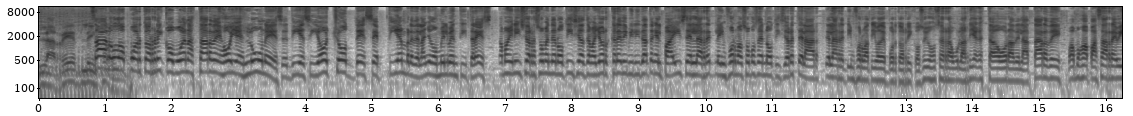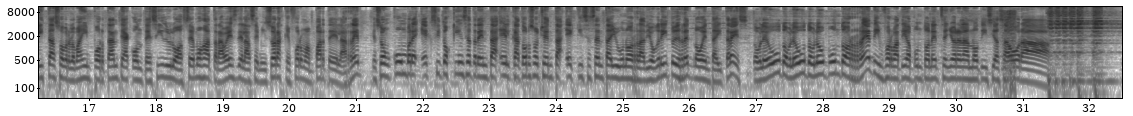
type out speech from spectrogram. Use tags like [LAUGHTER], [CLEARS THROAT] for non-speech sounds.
La red le Saludos Puerto Rico, buenas tardes. Hoy es lunes 18 de septiembre del año 2023. Estamos a inicio de resumen de noticias de mayor credibilidad en el país. En la red le informa, somos el noticiero estelar de la red informativa de Puerto Rico. Soy José Raúl Arriaga. Esta hora de la tarde vamos a pasar revistas sobre lo más importante acontecido y lo hacemos a través de las emisoras que forman parte de la red, que son Cumbre, Éxitos 1530, el 1480, X61, Radio Grito y Red 93. www.redinformativa.net señores, las noticias ahora.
